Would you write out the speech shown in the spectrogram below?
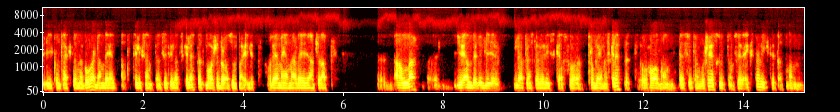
i kontakten med vården, det är att till exempel se till att skelettet mår så bra som möjligt. Och det jag menar det är egentligen att eh, alla, ju äldre du blir, löper en större risk att få problem med skelettet. Och har man dessutom Gauchers sjukdom så är det extra viktigt att man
